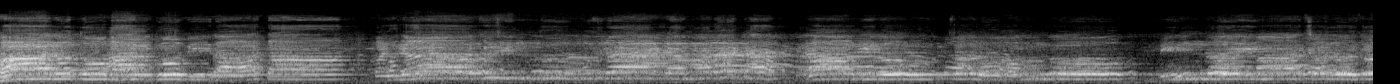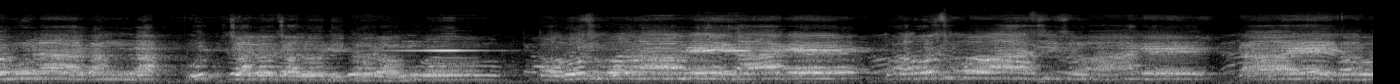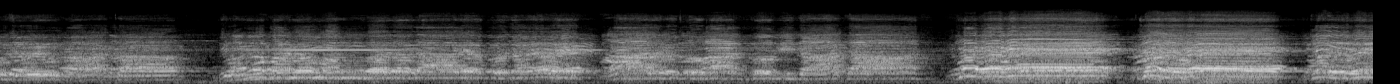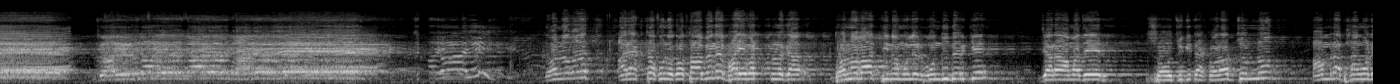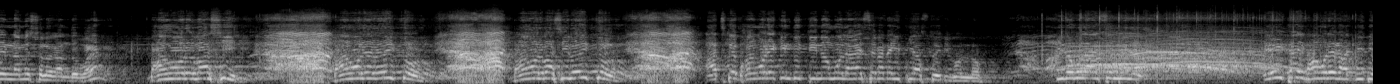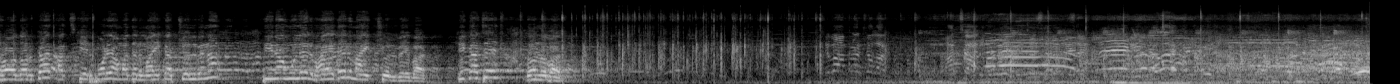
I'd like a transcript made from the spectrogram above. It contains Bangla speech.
बालो तो बाल को भी पंजाब ধন্যবাদ। আর একটা কোনো কথা হবে না। ভাই ধন্যবাদ তৃণমূলের বন্ধুদেরকে যারা আমাদের সহযোগিতা করার জন্য। আমরা ভাঙড়ের নামে স্লোগান দেবো হ্যাঁ? ভাঙড়বাসী। ভাঙড়ের ঐক্য। ভাঙড়বাসীর ঐক্য। আজকে ভাঙড়ে কিন্তু তৃণমূল আইএসএফ একটা ইতিহাস তৈরি করল। তৃণমূল আইএসএফ মিলে। এইটাই ভাঙড়ের রাজনীতি হওয়া দরকার। আজকের পরে আমাদের মাইক চলবে না। তৃণমূলের ভাইদের মাইক চলবে এবার। ঠিক আছে? ধন্যবাদ।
